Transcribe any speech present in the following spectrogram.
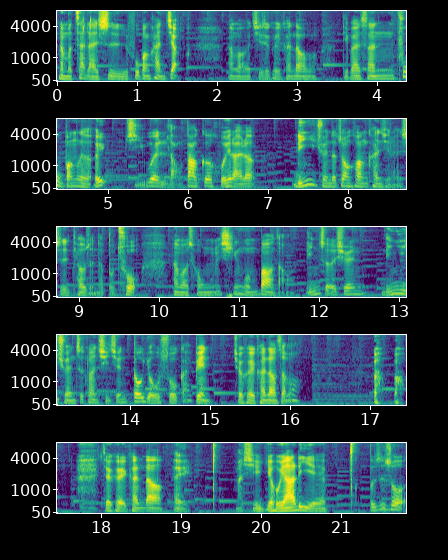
那么再来是富邦悍将，那么其实可以看到礼拜三富邦的哎几位老大哥回来了。林奕泉的状况看起来是调整的不错，那么从新闻报道，林哲轩、林奕泉这段期间都有所改变，就可以看到什么？就可以看到，哎，那些有压力耶，不是说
